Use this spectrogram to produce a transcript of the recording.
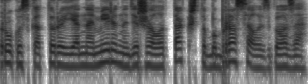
руку с которой я намеренно держала так, чтобы бросалась в глаза.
